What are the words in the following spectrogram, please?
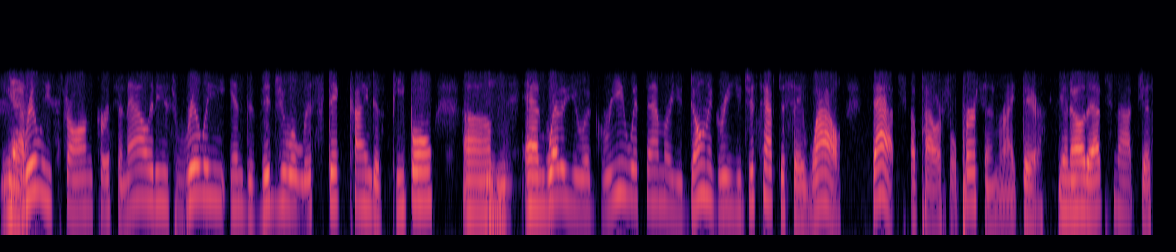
Yes. really strong personalities, really individualistic kind of people. Um, Mhm. And whether you agree with them or you don't agree, you just have to say, wow, that's a powerful person right there. You know, that's not just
